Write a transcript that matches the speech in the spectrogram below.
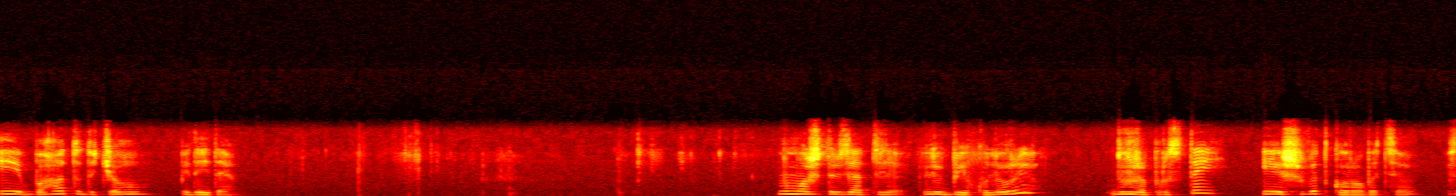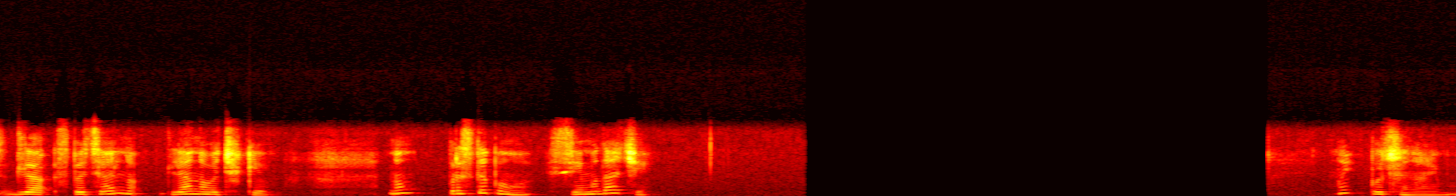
і багато до чого підійде. Ви можете взяти любі кольори, дуже простий і швидко робиться для, спеціально для новачків. Ну, приступимо. Всім удачі! Ми починаємо.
